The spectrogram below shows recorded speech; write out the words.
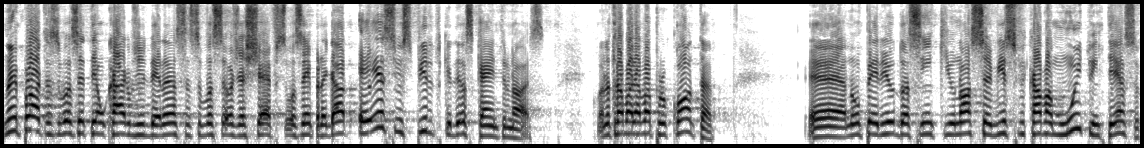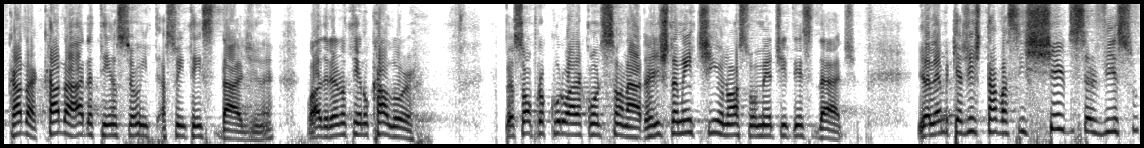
Não importa se você tem um cargo de liderança, se você hoje é chefe, se você é empregado, é esse o espírito que Deus quer entre nós. Quando eu trabalhava por conta, é, num período assim que o nosso serviço ficava muito intenso, cada, cada área tem a sua, a sua intensidade. Né? O Adriano tem no calor. O pessoal procura o ar-condicionado. A gente também tinha o nosso momento de intensidade. E eu lembro que a gente estava assim, cheio de serviço.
